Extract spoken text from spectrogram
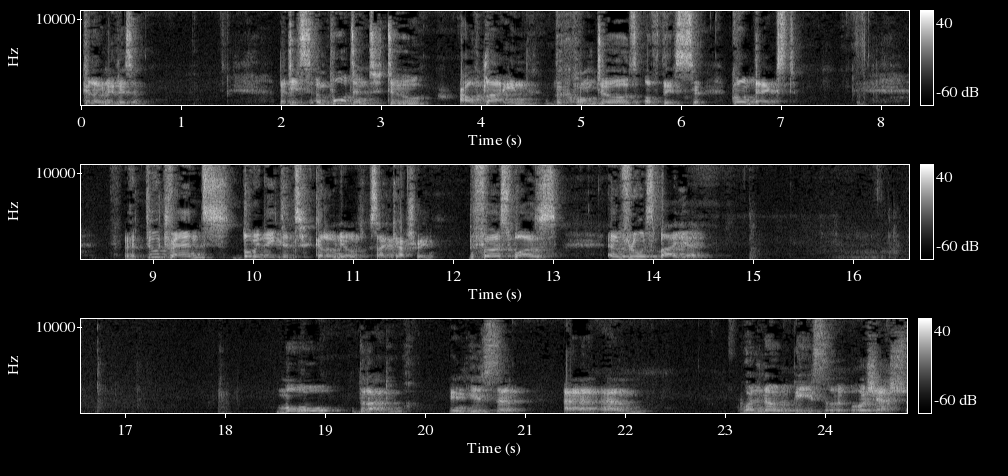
colonialism. But it's important to outline the contours of this context. Uh, two trends dominated colonial psychiatry. The first was influenced by uh, Moreau de la Tour in his uh, uh, um, well-known piece, Recherche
